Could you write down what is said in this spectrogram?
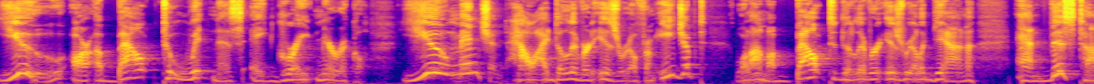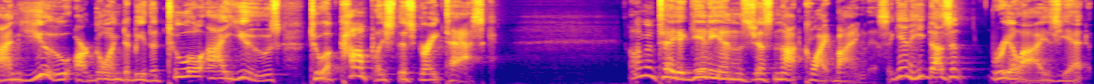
You are about to witness a great miracle. You mentioned how I delivered Israel from Egypt. Well, I'm about to deliver Israel again, and this time you are going to be the tool I use to accomplish this great task. I'm going to tell you, Gideon's just not quite buying this. Again, he doesn't realize yet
